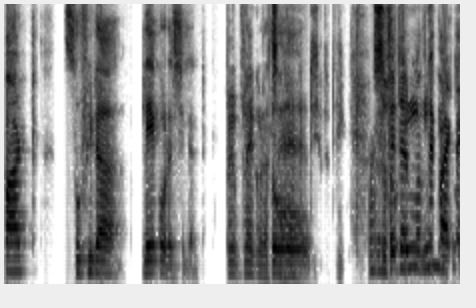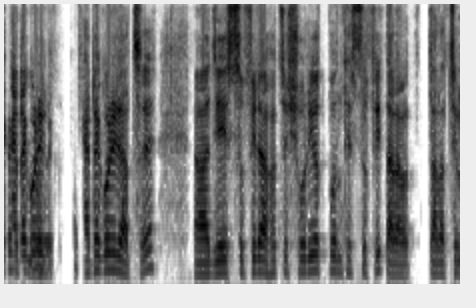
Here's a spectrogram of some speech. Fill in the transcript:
পার্ট সুফিরা প্লে করেছিলেন। প্লে করেছে। হ্যাঁ, তো সুফিদের মধ্যে কয়েকটা বিষয়টা ক্যাটেগরির আছে। যে সুফিরা হচ্ছে শরীয়তপন্থী সুফি তারা তারা ছিল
